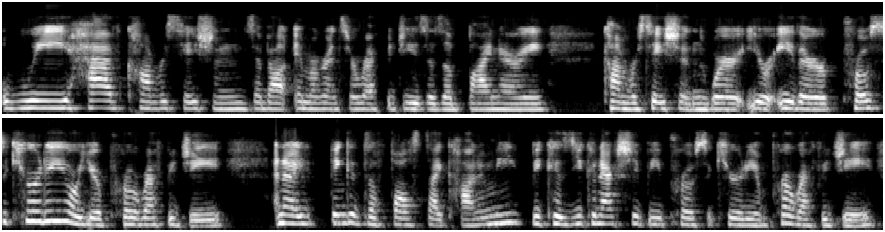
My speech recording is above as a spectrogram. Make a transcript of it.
we have conversations about immigrants or refugees as a binary conversation where you're either pro security or you're pro refugee. And I think it's a false dichotomy because you can actually be pro security and pro refugee.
